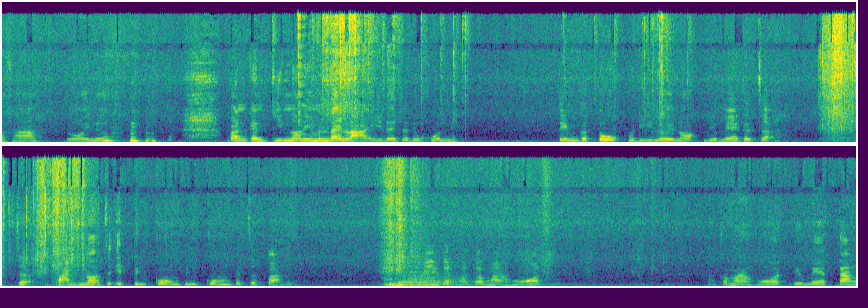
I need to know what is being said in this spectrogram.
นะคะร้อยนึงปั่นกันกินเนาะนี่มันได้หลายได้จ้ะทุกคนนี่เต็มกระโตกพอดีเลยเนาะเดี๋ยวแม่ก็จะจะปั่นเนาะจะเอ็ดเป็นกองเป็นกองก็จะปั่น แม่ก็หากะมาฮอดหากะมาฮอด เดี๋ยวแม่ตั้ง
